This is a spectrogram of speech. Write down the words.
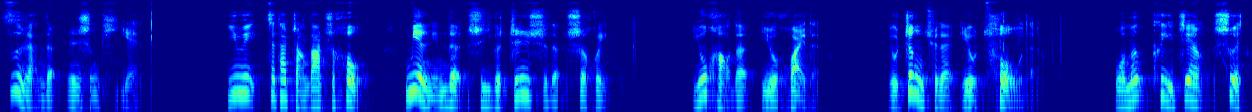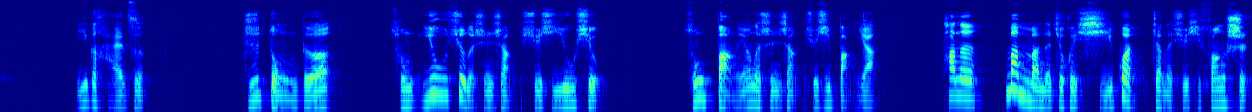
自然的人生体验，因为在他长大之后，面临的是一个真实的社会，有好的也有坏的，有正确的也有错误的。我们可以这样设想：一个孩子只懂得从优秀的身上学习优秀。从榜样的身上学习榜样，他呢，慢慢的就会习惯这样的学习方式，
